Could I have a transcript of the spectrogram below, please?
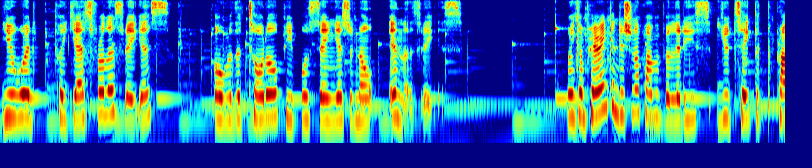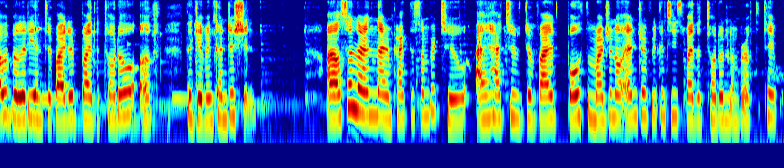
You would put yes for Las Vegas over the total people saying yes or no in Las Vegas. When comparing conditional probabilities, you take the probability and divide it by the total of the given condition. I also learned that in practice number two, I had to divide both the marginal and joint frequencies by the total number of the table.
